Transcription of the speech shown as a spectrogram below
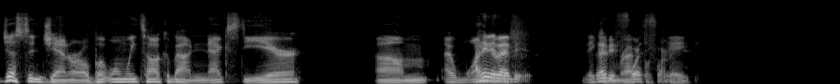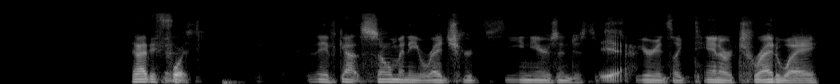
just in general. But when we talk about next year, um, I wonder I think they might if be. they might can be fourth for me. replicate. They might be fourth. They've got so many redshirt seniors and just Yeah. experience like Tanner Treadway.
